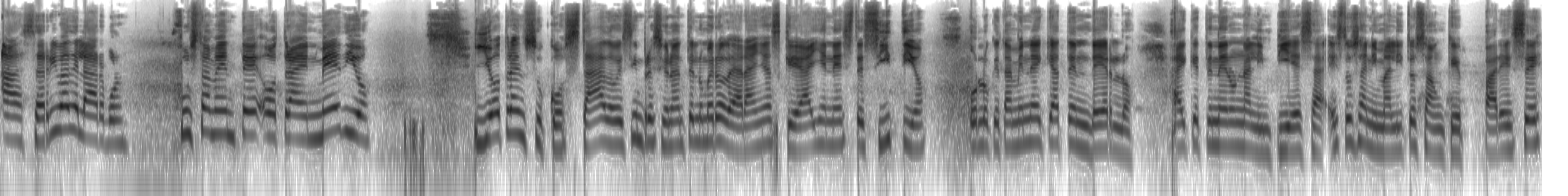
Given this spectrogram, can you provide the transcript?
hacia arriba del árbol, justamente otra en medio y otra en su costado. Es impresionante el número de arañas que hay en este sitio, por lo que también hay que atenderlo. Hay que tener una limpieza. Estos animalitos, aunque parece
